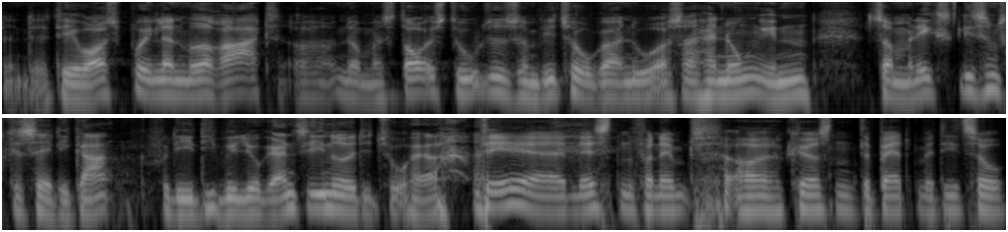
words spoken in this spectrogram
det er jo også på en eller anden måde rart, når man står i studiet, som vi to gør nu, og så have nogen inden, som man ikke ligesom skal sætte i gang, fordi de vil jo gerne sige noget, de to her. Det er næsten fornemt at køre sådan en debat med de to.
